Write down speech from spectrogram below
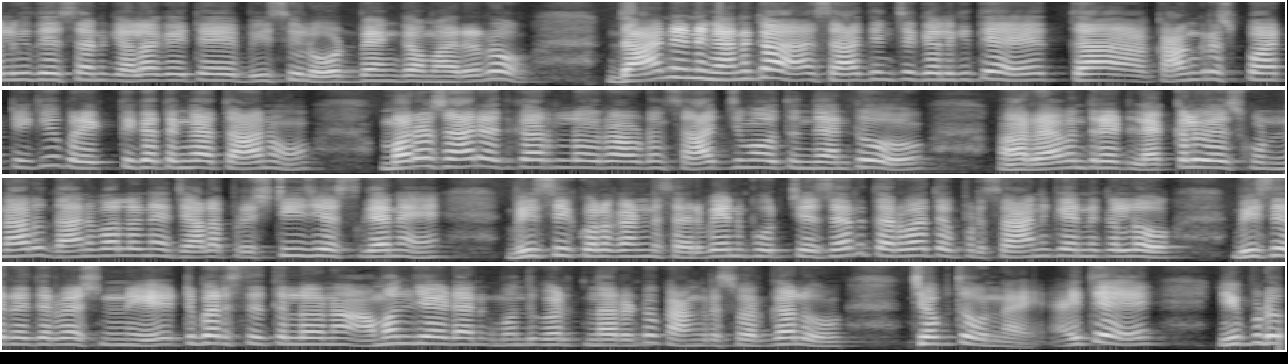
తెలుగుదేశానికి ఎలాగైతే బీసీలు ఓట్ బ్యాంక్గా మారారో దానిని కనుక సాధించగలిగితే తా కాంగ్రెస్ పార్టీకి వ్యక్తిగతంగా తాను మరోసారి అధికారంలోకి రావడం సాధ్యమవుతుంది అంటూ రేవంత్ రెడ్డి లెక్కలు వేసుకుంటున్నారు. దానివల్లనే చాలా ప్రెస్టీజియస్గానే బీసీ కులగండ సర్వేని పూర్తి చేశారు. తర్వాత ఇప్పుడు స్థానిక ఎన్నికల్లో బీసీ రిజర్వేషన్ ఎట్టి పరిస్థితుల్లోనూ అమలు చేయడానికి ముందుకు వెళ్తున్నారంటూ కాంగ్రెస్ వర్గాలు చెబుతూ ఉన్నాయి. అయితే ఇప్పుడు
